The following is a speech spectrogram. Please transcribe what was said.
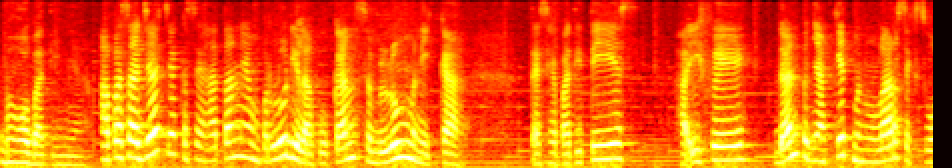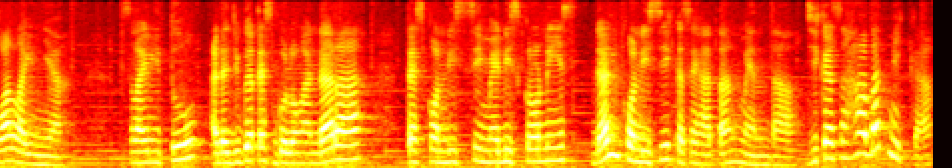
mengobatinya. Apa saja cek kesehatan yang perlu dilakukan sebelum menikah? Tes hepatitis, HIV, dan penyakit menular seksual lainnya. Selain itu, ada juga tes golongan darah, tes kondisi medis kronis, dan kondisi kesehatan mental. Jika sahabat Mika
